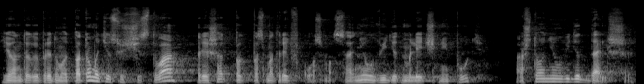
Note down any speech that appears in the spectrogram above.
И он такой придумает. Потом эти существа решат посмотреть в космос. Они увидят Млечный Путь. А что они увидят дальше?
